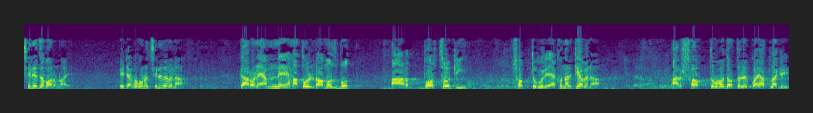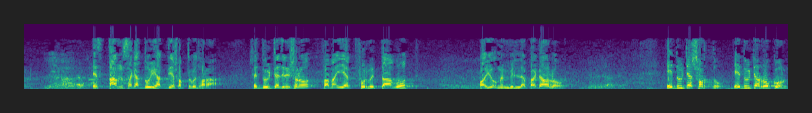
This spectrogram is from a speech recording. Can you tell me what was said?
ছিঁড়ে যাবার নয়, এটা কখনো ছিঁড়ে যাবে না, কারণ এমনে হাতলটা মজবুত, আর ধরছ কি? শক্ত করে, এখন আর কি হবে না? আর শক্তভাবে ধরতে হলে কয় হাত লাগে? ইস্তাম সাকা দুই হাত দিয়ে শক্ত করে ধরা। সে দুইটা জিনিস হলো ফামাইয়াক ফুরবিত তাগুত অয়ুমিল্লা কয়টা হলো? এই দুইটা শর্ত এই দুইটা রোকন।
